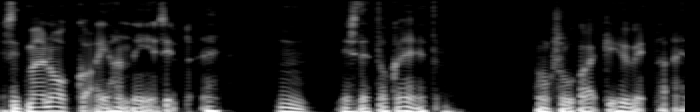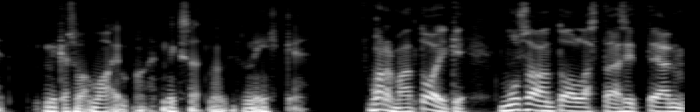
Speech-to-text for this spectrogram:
Ja sitten mä en olekaan ihan niin silleen. Mm. Niin sitten, että okei, että onko sulla kaikki hyvin tai että mikä sua vaivaa, että miksi sä oot noin vitun nihkeä. Varmaan toikin. Musa on tollasta ja sitten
